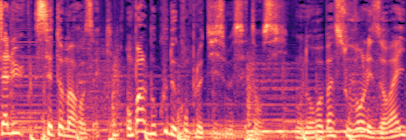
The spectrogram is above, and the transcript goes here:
Salut, c'est Thomas Rozek. On parle beaucoup de complotisme ces temps-ci. On nous rebat souvent les oreilles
